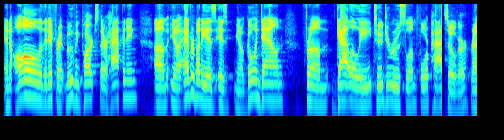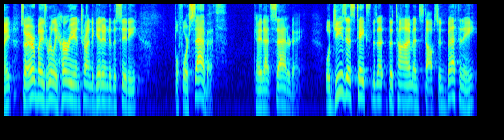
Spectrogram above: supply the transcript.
and all of the different moving parts that are happening, um, you know, everybody is, is you know, going down from Galilee to Jerusalem for Passover, right? So everybody's really hurrying, trying to get into the city before Sabbath. Okay, that's Saturday. Well, Jesus takes the, the time and stops in Bethany,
